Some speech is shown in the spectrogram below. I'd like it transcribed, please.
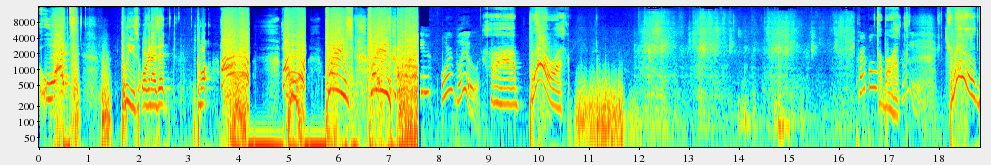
What? Please, organize it. Come on. Ah! Ah! Please! Please! Green or blue? Uh, blue. Purple Come on. green? Green.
